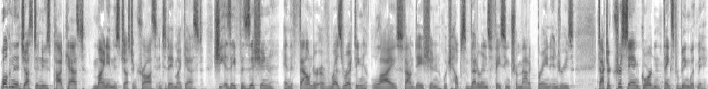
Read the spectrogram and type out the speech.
Welcome to the Just In News Podcast. My name is Justin Cross, and today my guest, she is a physician and the founder of Resurrecting Lives Foundation, which helps veterans facing traumatic brain injuries. Dr. Chrisanne Gordon, thanks for being with me.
